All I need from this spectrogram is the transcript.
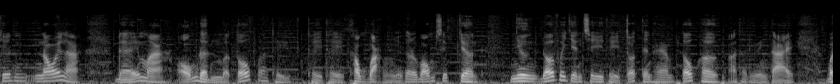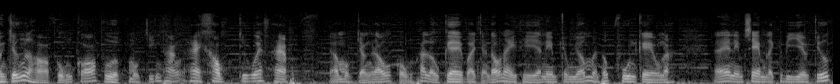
chứ nói là để mà ổn định mà tốt thì thì thì không bằng những cái đội bóng xếp trên. Nhưng đối với Chelsea thì Tottenham tốt hơn ở thời điểm hiện tại. Bằng chứng là họ cũng có vượt một chiến thắng 2-0 trước West Ham. Ở một trận đấu cũng khá là ok. Và trận đấu này thì anh em trong nhóm mình hút full kèo nè. Đấy anh em xem lại cái video trước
